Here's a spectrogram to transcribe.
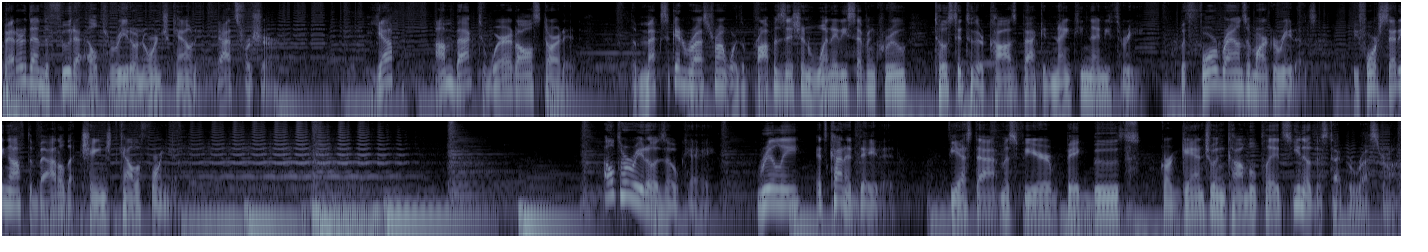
Better than the food at El Torito in Orange County, that's for sure. Yep, I'm back to where it all started the Mexican restaurant where the Proposition 187 crew toasted to their cause back in 1993 with four rounds of margaritas before setting off the battle that changed California. El Torito is okay. Really, it's kind of dated. Fiesta atmosphere, big booths, gargantuan combo plates, you know this type of restaurant.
